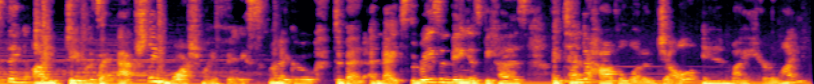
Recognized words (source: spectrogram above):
First thing I do is I actually wash my face when I go to bed at nights. The reason being is because I tend to have a lot of gel in my hairline.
